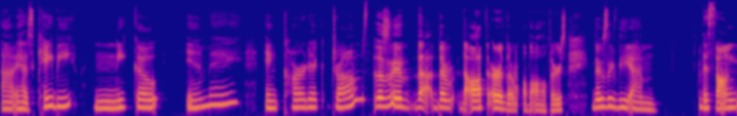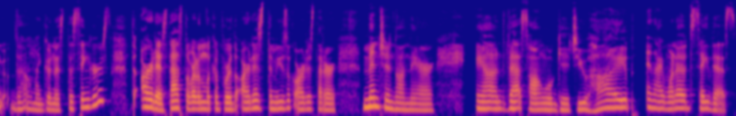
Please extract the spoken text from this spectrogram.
Uh, it has KB, Nico Ime, and Cardic drums. Those are the the the author or the the authors. Those are the um the song the, oh my goodness the singers the artists that's the word i'm looking for the artists the music artists that are mentioned on there and that song will get you hype and i want to say this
